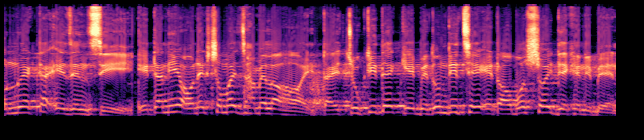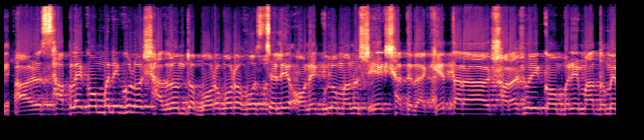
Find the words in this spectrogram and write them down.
অন্য একটা এজেন্সি। এটা নিয়ে অনেক সময় ঝামেলা হয়, তাই চুক্তিতে কে বেতন দিচ্ছে এটা অবশ্যই দেখে নেবেন। আর সাপ্লাই কোম্পানিগুলো সাধারণত বড় বড় হোস্টেলে অনেকগুলো মানুষ একসাথে রাখে, তারা সরাসরি কোম্পানির মাধ্যমে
